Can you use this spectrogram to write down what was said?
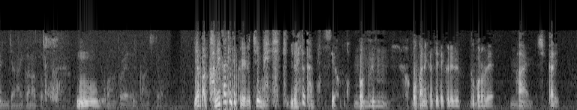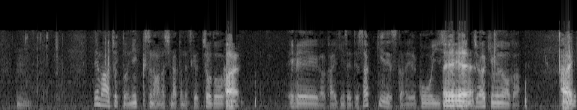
んじゃないかなと、うん。このトレードに関しては。やっぱ金かけてくれるチームにいないとダメですよ。お金かけてくれるところで、うんはい、しっかり。うんで、まあちょっとニックスの話になったんですけど、ちょうどはい。FA が解禁されて、さっきですかね、合意した、ええジョアキム・ノアが、はい。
